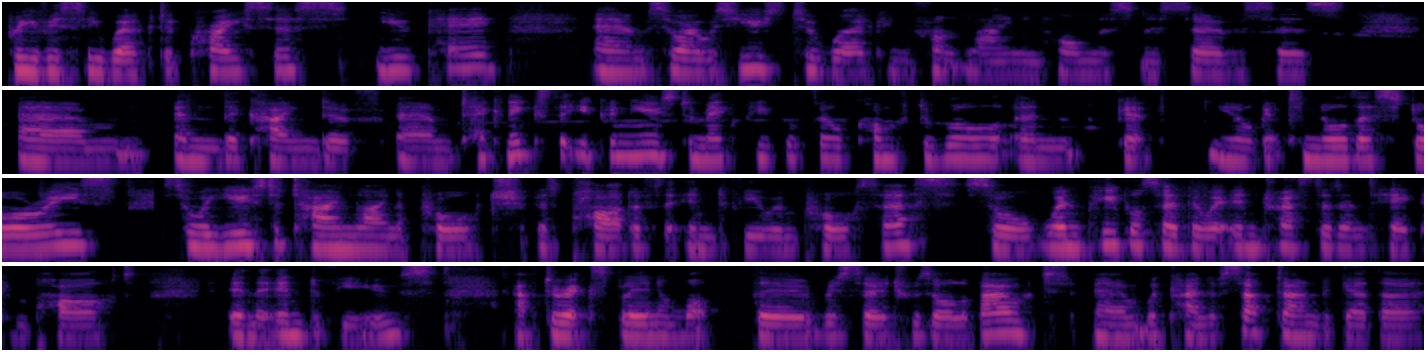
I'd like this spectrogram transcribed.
previously worked at Crisis UK, um, so I was used to working frontline in homelessness services um, and the kind of um, techniques that you can use to make people feel comfortable and get you know get to know their stories. So I used a timeline approach as part of the interviewing process. So when people said they were interested in taking part in the interviews, after explaining what the research was all about, um, we kind of sat down together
